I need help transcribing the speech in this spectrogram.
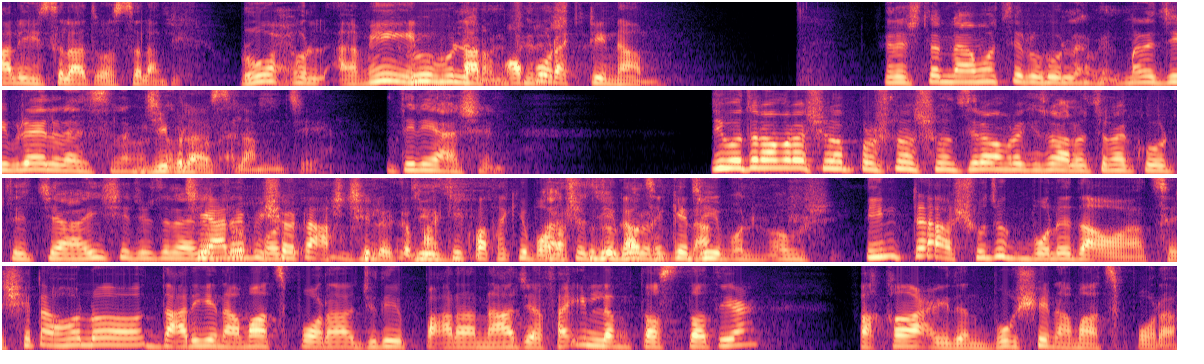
আলী ইসলাতাম রুহুল আমিন তার অপর একটি নাম। ফেরেশতার নাম হচ্ছে রুহুল আমিন মানে জিব্রাইল আলাইহিসসালাম জিবরা ইসলাম জি। তিনি আসেন। জি মতন আমরা প্রশ্ন শুনছিলাম আমরা কিছু আলোচনা করতে চাই সেটি হচ্ছে বিষয়টা আসছিল, একটু বাকি কথা কি বলার আচ্ছা, সুযোগ আছে। কিনা? অবশ্যই। তিনটা সুযোগ বলে দেওয়া আছে সেটা হলো দাঁড়িয়ে নামাজ পড়া যদি পারা না যায় ফাইল্লাম তাস্তাতিয়া ফাঁকা আইদান বসে নামাজ পড়া।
